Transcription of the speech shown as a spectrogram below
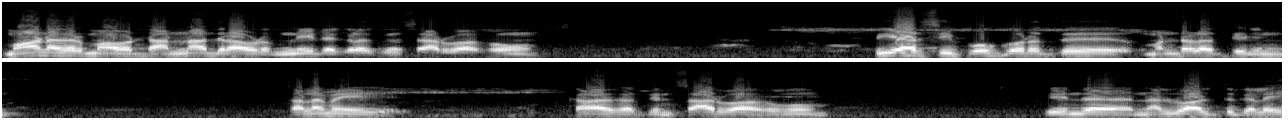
மாநகர் மாவட்ட அண்ணா திராவிட முன்னேற்ற கழகத்தின் சார்பாகவும் பிஆர்சி போக்குவரத்து மண்டலத்தின் தலைமை கழகத்தின் சார்பாகவும் இந்த நல்வாழ்த்துக்களை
